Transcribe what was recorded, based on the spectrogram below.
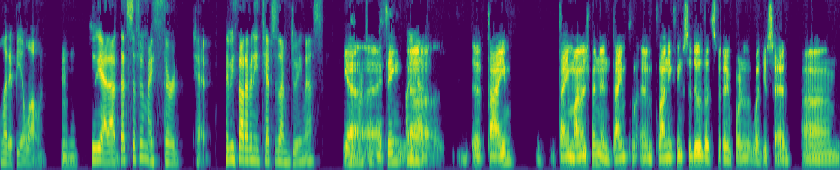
let it be alone. Mm-hmm. So yeah, that, that's definitely my third tip. Have you thought of any tips as I'm doing this? Yeah, I think oh, uh, uh, time time management and time pl- and planning things to do that's very important what you said um,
